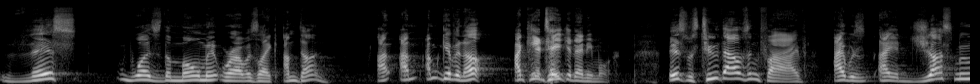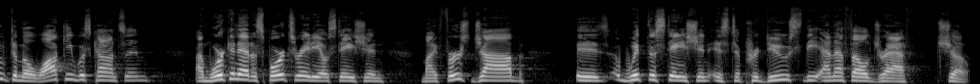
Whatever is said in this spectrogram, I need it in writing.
this was the moment where I was like, I'm done. I, I'm, I'm giving up. I can't take it anymore. This was 2005. I was I had just moved to Milwaukee, Wisconsin. I'm working at a sports radio station. My first job is with the station is to produce the NFL draft show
